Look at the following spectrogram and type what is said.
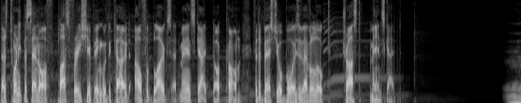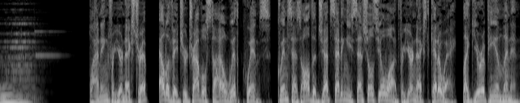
That's 20% off plus free shipping with the code ALPHABLOKES at manscaped.com. For the best your boys have ever looked, trust Manscaped. Planning for your next trip? Elevate your travel style with Quince. Quince has all the jet setting essentials you'll want for your next getaway, like European linen,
